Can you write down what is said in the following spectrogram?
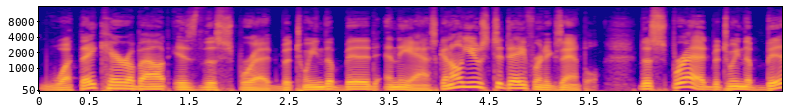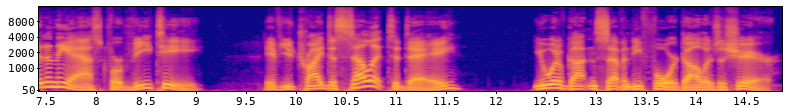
What they care about is the spread between the bid and the ask. And I'll use today for an example. The spread between the bid and the ask for VT, if you tried to sell it today, you would have gotten $74 a share.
